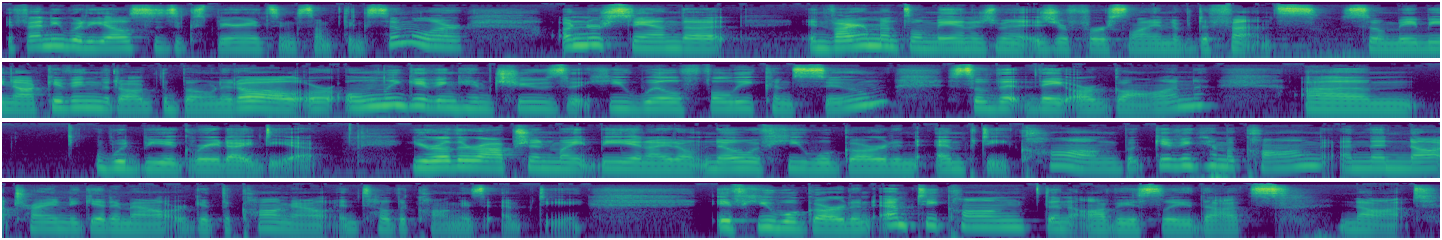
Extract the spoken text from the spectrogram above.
If anybody else is experiencing something similar, understand that environmental management is your first line of defense. So maybe not giving the dog the bone at all, or only giving him chews that he will fully consume so that they are gone, um, would be a great idea. Your other option might be, and I don't know if he will guard an empty Kong, but giving him a Kong and then not trying to get him out or get the Kong out until the Kong is empty. If he will guard an empty Kong, then obviously that's not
